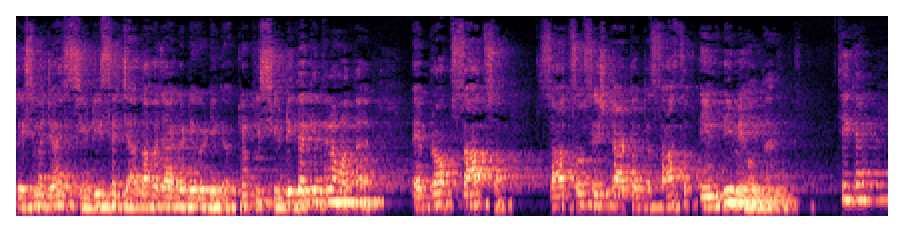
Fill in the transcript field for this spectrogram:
तो इसमें जो है सीडी से ज़्यादा हो जाएगा डीवीडी का, क्योंकि सीडी का कितना होता है? अप्रोक्स सात सौ। सात सौ से स्टार्ट होता है। सात सौ एमबी में होता है। ठीक है?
